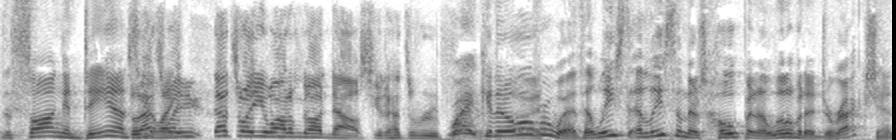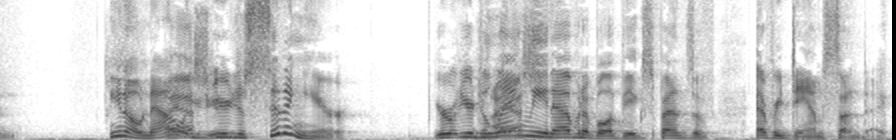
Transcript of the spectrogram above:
the song and dance. So that's why like, you, that's why you want them gone now, so you don't have to root. for Right, get it over with. At least at least then there's hope and a little bit of direction. You know, now you're, you, you're just sitting here. You're you're delaying the inevitable at the expense of every damn Sunday.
